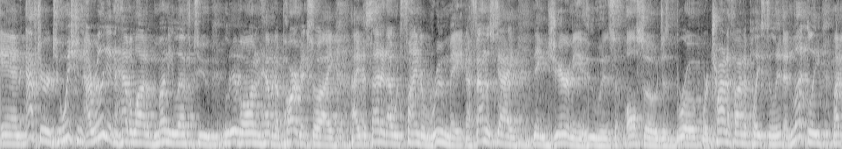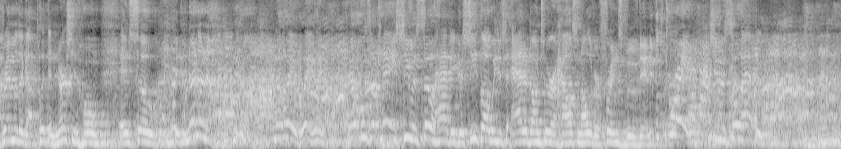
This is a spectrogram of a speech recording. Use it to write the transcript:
and after tuition, I really didn't have a lot of money left to live on and have an apartment, so I, I decided I would find a roommate. And I found this guy named Jeremy who was also just broke. We're trying to find a place to live, and luckily, my grandmother got put in a nursing home, and so, no, no, no, no, no, wait, wait, wait. It was okay. She was so happy because she thought we just added onto her house and all of her friends moved in. It was great. She was so happy.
